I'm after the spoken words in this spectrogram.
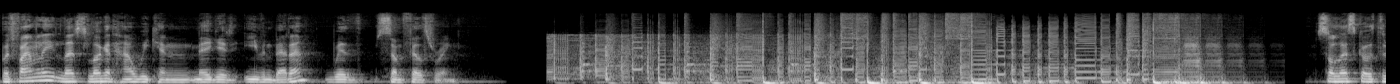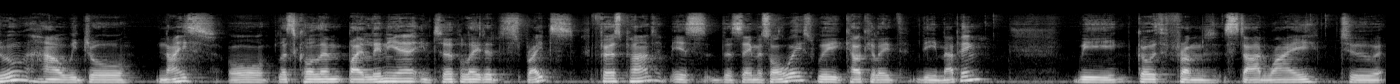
But finally, let's look at how we can make it even better with some filtering. So let's go through how we draw nice, or let's call them bilinear interpolated sprites. First part is the same as always. We calculate the mapping. We go from start Y to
